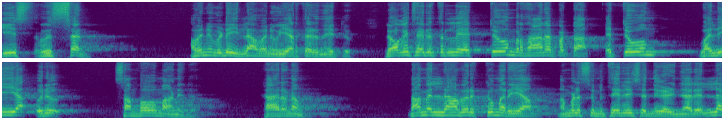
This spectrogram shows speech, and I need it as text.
he's risen അവൻ ഇവിടെ ഇല്ല അവൻ ഉയർത്തെഴുന്നേറ്റു. ലോക ചരിത്രത്തിലെ ഏറ്റവും പ്രധാനപ്പെട്ട ഏറ്റവും വലിയ ഒരു സംഭവമാണിത്. കാരണം നാം എല്ലാവർക്കും അറിയാം. നമ്മൾ സിമിത്തേരിയിൽ ചെന്ന് കഴിഞ്ഞാൽ എല്ലാ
